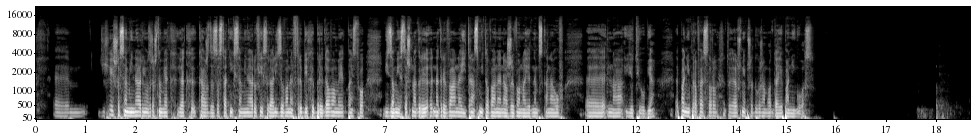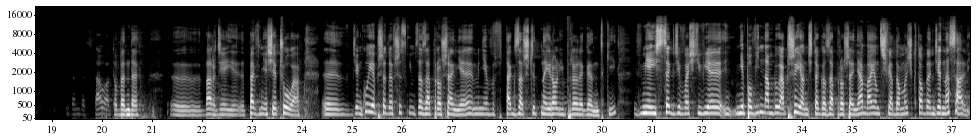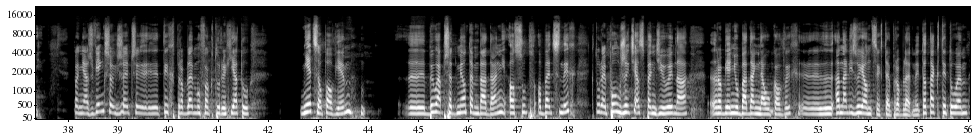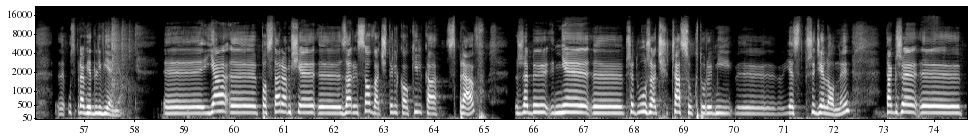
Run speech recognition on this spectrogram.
Dzisiejsze seminarium, zresztą jak, jak każde z ostatnich seminariów, jest realizowane w trybie hybrydowym. Jak Państwo widzą, jest też nagry, nagrywane i transmitowane na żywo na jednym z kanałów e, na YouTubie. Pani profesor, to ja już nie przedłużam, oddaję Pani głos. Będę stała, to będę y, bardziej pewnie się czuła. Y, dziękuję przede wszystkim za zaproszenie mnie w tak zaszczytnej roli prelegentki w miejsce, gdzie właściwie nie powinnam była przyjąć tego zaproszenia, mając świadomość, kto będzie na sali. Ponieważ większość rzeczy, y, tych problemów, o których ja tu nieco powiem, y, była przedmiotem badań osób obecnych, które pół życia spędziły na robieniu badań naukowych y, analizujących te problemy. To tak tytułem usprawiedliwienia. Y, ja y, postaram się y, zarysować tylko kilka spraw, żeby nie przedłużać czasu, który mi jest przydzielony. Także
